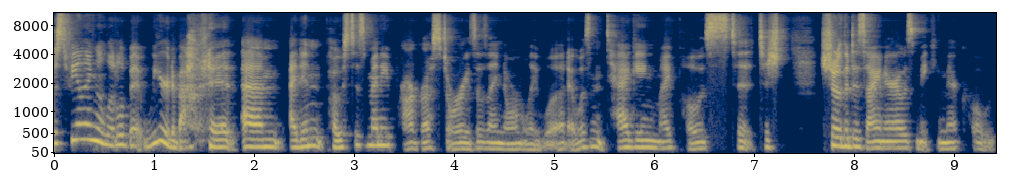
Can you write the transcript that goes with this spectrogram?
just feeling a little bit weird about it. Um, I didn't post as many progress stories as I normally would. I wasn't tagging my posts to, to sh- show the designer I was making their coat.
